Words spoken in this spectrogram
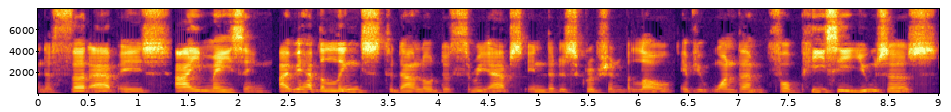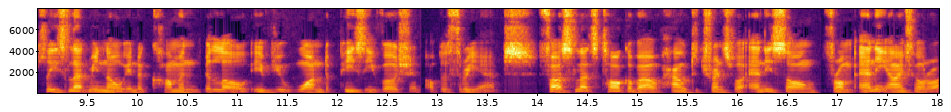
And the third app is iMazing. I will have the links to download the three apps in the description below if you want them. For PC users, please let me know in the comment below if you want the PC version of the three apps. First, let's talk about how to transfer any song from any iPhone or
